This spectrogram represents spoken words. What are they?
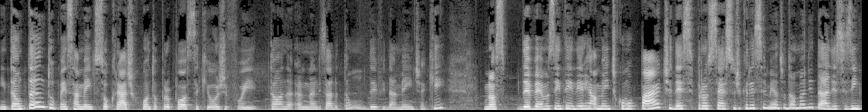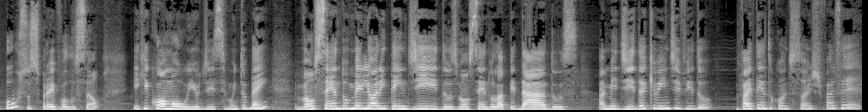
Então, tanto o pensamento socrático quanto a proposta que hoje foi tão analisada tão devidamente aqui, nós devemos entender realmente como parte desse processo de crescimento da humanidade, esses impulsos para a evolução e que, como o Will disse muito bem, vão sendo melhor entendidos, vão sendo lapidados à medida que o indivíduo vai tendo condições de fazer.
